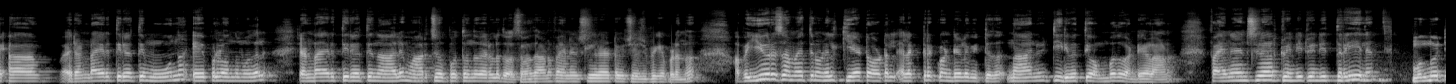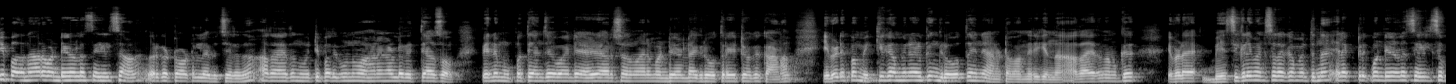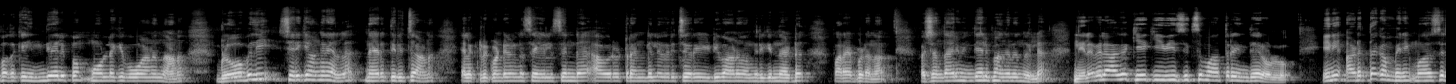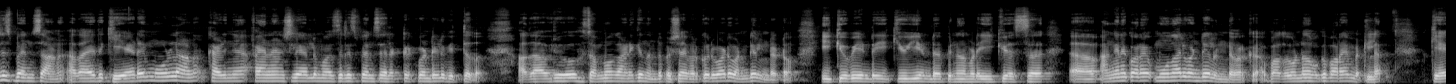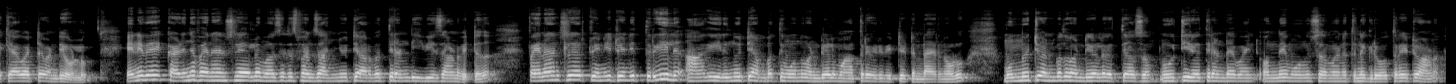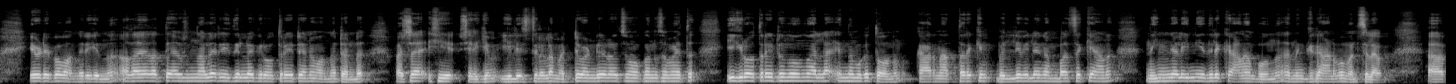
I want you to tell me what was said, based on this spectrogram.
രണ്ടായിരത്തി ഇരുപത്തി മൂന്ന് ഏപ്രിൽ ഒന്ന് മുതൽ രണ്ടായിരത്തി ഇരുപത്തി നാല് മാർച്ച് മുപ്പത്തൊന്ന് വരെയുള്ള ദിവസം അതാണ് ഫൈനാൻഷ്യൽ ഇയറായിട്ട് വിശേഷിപ്പിക്കപ്പെടുന്നത്. അപ്പോൾ ഈ ഒരു സമയത്തിനുള്ളിൽ കിയ ടോട്ടൽ ഇലക്ട്രിക് വണ്ടികൾ വിറ്റത് നാനൂറ്റി ഇരുപത്തി ഒമ്പത് വണ്ടികളാണ്. ഫൈനാൻഷ്യൽ ഇയർ ട്വന്റി ട്വന്റി ത്രീയിൽ മുന്നൂറ്റി പതിനാറ് വണ്ടികളുടെ സെയിൽസ് ആണ് ഇവർക്ക് ടോട്ടൽ ലഭിച്ചിരുന്നത്. അതായത് നൂറ്റി പതിമൂന്ന് വാഹനങ്ങളുടെ വ്യത്യാസവും പിന്നെ മുപ്പത്തി അഞ്ച് പോയിന്റ് ഏഴ് ആറ് ശതമാനം വണ്ടികളുടെ ഗ്രോത്ത് റേറ്റും ഒക്കെ കാണാം. ഇവിടെ ഇപ്പം മിക്ക കമ്പനികൾക്കും ഗ്രോത്ത് തന്നെയാണ് കേട്ടോ വന്നിരിക്കുന്നത്. അതായത് നമുക്ക് ഇവിടെ ബേസിക്കലി മനസ്സിലാക്കാൻ പറ്റുന്ന ഇലക്ട്രിക് വണ്ടികളുടെ സെയിൽസ് പതൊക്കെ ഇന്ത്യയിൽ ഇപ്പം മുകളിലേക്ക് പോകുകയാണെന്നാണ് ഗ്ലോബലി ശരിക്കും അങ്ങനെയല്ല നേരെ തിരിച്ചാണ് ഇലക്ട്രിക് വണ്ടികളുടെ സെയിൽസിന്റെ ആ ഒരു ട്രെൻഡിൽ ഒരു ചെറിയ ഇടിവാണ് വന്നിരിക്കുന്നതായിട്ട് പറയപ്പെടുന്നത്. പക്ഷേ എന്തായാലും ഇന്ത്യയിൽ ഇപ്പം അങ്ങനെയൊന്നുമില്ല. നിലവിലാകെ കിയ കി വി സിക്സ് മാത്രമേ ഇന്ത്യയിലുള്ളൂ. ഇനി അടുത്ത കമ്പനി മേഴ്സറിസ് ബെൻസ് ആണ്. അതായത് കിയയുടെ മുകളിലാണ് കഴിഞ്ഞ ഫൈനാൻഷ്യൽ ഇയറിൽ മേഴ്സറിസ് ബെൻസ് ഇലക്ട്രിക് വണ്ടികൾ വിറ്റത്. അത് ആ ഒരു സംഭവം കാണിക്കുന്നുണ്ട്. പക്ഷേ അവർക്ക് ഒരുപാട് വണ്ടികളുണ്ട് കേട്ടോ. ഇ ക്യു ബി ഉണ്ട് ഇ ക്യു ഇ ഉണ്ട് പിന്നെ നമ്മുടെ ഇ ക്യു എസ് അങ്ങനെ കുറേ മൂന്നാൽ വണ്ടികളുണ്ട് അവർക്ക് അപ്പോൾ അതുകൊണ്ട് നമുക്ക് പറയാൻ പറ്റില്ല. കെ കെ ഒറ്റ വണ്ടിയേ ഉള്ളൂ എനിവേ കഴിഞ്ഞ ഫൈനാൻഷ്യൽ ഇയറിൽ മെഴ്സിഡസ് ബെൻസ് അഞ്ഞൂറ്റി അറുപത്തി രണ്ട് ഇ വിസ് ആണ് വിറ്റത്. ഫൈനാൻഷ്യൽ ഇയർ ട്വന്റി ട്വന്റി ത്രീയിൽ ആകെ ഇരുന്നൂറ്റി അമ്പത്തി മൂന്ന് വണ്ടികൾ മാത്രമേ ഒരു വിറ്റിട്ടുണ്ടായിരുന്നുള്ളൂ. മുന്നൂറ്റി ഒൻപത് വണ്ടികളുടെ വ്യത്യാസം നൂറ്റി ഇരുപത്തി രണ്ട് പോയിന്റ് ഒന്ന് മൂന്ന് ശതമാനത്തിന്റെ ഗ്രോത്ത് റേറ്റുമാണ് ഇവിടെ ഇപ്പോൾ വന്നിരിക്കുന്നത്. അതായത് അത്യാവശ്യം നല്ല രീതിയിലുള്ള ഗ്രോത്ത് റേറ്റ് തന്നെ വന്നിട്ടുണ്ട്. പക്ഷേ ഈ ശരിക്കും ഈ ലിസ്റ്റിലുള്ള മറ്റ് വണ്ടികൾ വെച്ച് നോക്കുന്ന സമയത്ത് ഈ ഗ്രോത്ത് റേറ്റ് ഒന്നും ഒന്നുമല്ല എന്ന് നമുക്ക് തോന്നും. കാരണം അത്രയ്ക്കും വലിയ വലിയ നമ്പേഴ്സൊക്കെയാണ് നിങ്ങൾ ഇനി ഇതിൽ കാണാൻ പോകുന്നത്. നിങ്ങൾക്ക് കാണുമ്പോൾ മനസ്സിലാവും.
